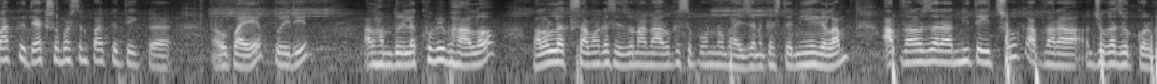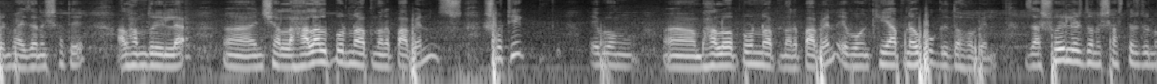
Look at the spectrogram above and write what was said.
প্রাকৃতিক, একশো পার্সেন্ট প্রাকৃতিক উপায়ে তৈরি। আলহামদুলিল্লাহ খুবই ভালো। ভালো লাগছে আমার কাছে, এই জন্য আমি আরও কিছু পণ্য ভাইজানের কাছ থেকে নিয়ে গেলাম। আপনারাও যারা নিতে ইচ্ছুক, আপনারা যোগাযোগ করবেন ভাইজানের সাথে। আলহামদুলিল্লাহ ইনশাল্লাহ হালাল পণ্য আপনারা পাবেন সঠিক এবং ভালো পণ্য আপনারা পাবেন এবং খেয়ে আপনারা উপকৃত হবেন, যা শরীরের জন্য, স্বাস্থ্যের জন্য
